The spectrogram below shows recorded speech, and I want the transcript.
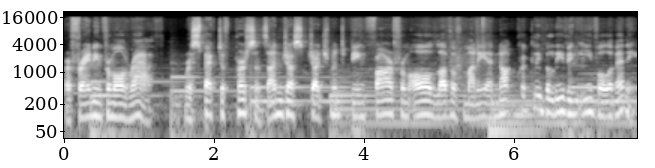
refraining from all wrath, respect of persons, unjust judgment, being far from all love of money, and not quickly believing evil of any,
